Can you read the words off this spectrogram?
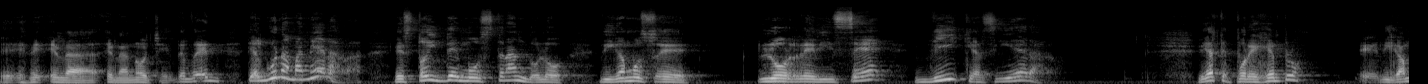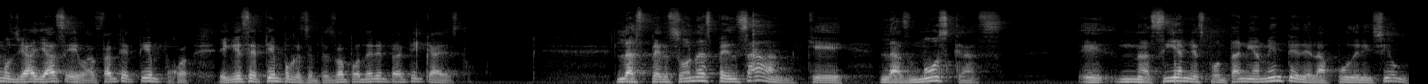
eh, en, la, noche. De, alguna manera estoy demostrándolo, digamos, eh, lo revisé, vi que así era. Fíjate, por ejemplo, eh, digamos ya, hace bastante tiempo, en ese tiempo que se empezó a poner en práctica esto, las personas pensaban que las moscas eh, nacían espontáneamente de la pudrición.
